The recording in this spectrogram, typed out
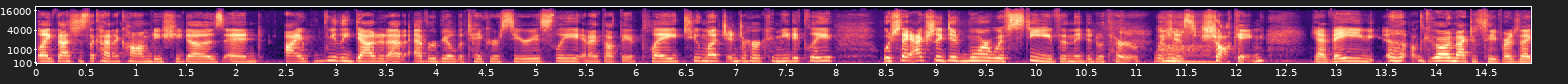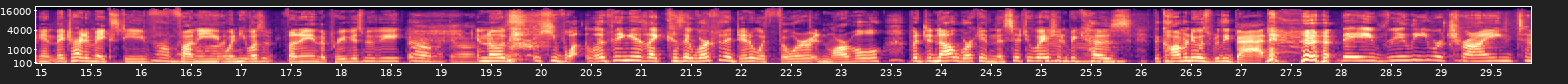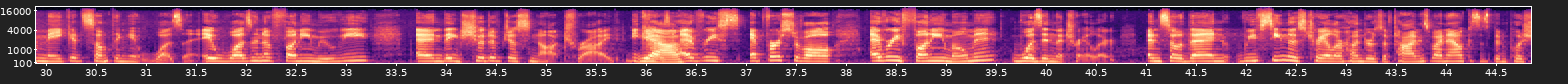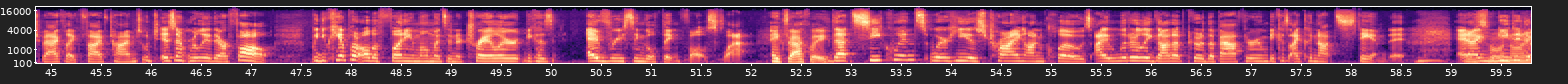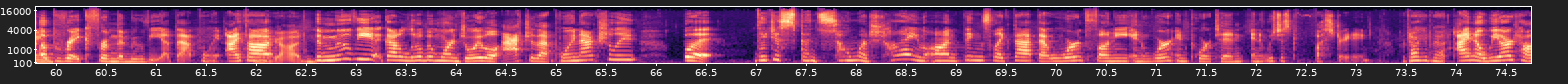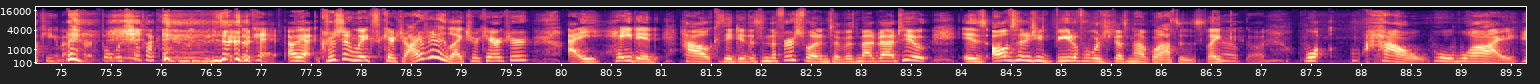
Like that's just the kind of comedy she does and I really doubted I'd ever be able to take her seriously and I thought they'd play too much into her comedically, which they actually did more with Steve than they did with her, which is shocking. Yeah, they uh, going back to Steve for a second. They tried to make Steve Oh funny God. when he wasn't funny in the previous movie. Oh my god. You know, he the thing is like because it worked when they did it with Thor and Marvel, but did not work in this situation because the comedy was really bad. they really were trying to make it something it wasn't. It wasn't a funny movie and they should have just not tried because Yeah. every first of all, every funny moment was in the trailer. And so then we've seen this trailer hundreds of times by now because it's been pushed back like 5 times, which isn't really their fault. But you can't put all the funny moments in a trailer because every single thing falls flat exactly. that sequence where he is trying on clothes i literally got up to go to the bathroom because i could not stand it and i so needed a break from the movie at that point i thought God. the movie got a little bit more enjoyable after that point actually but they just spent so much time on things like that that weren't funny and weren't important and it was just frustrating We're talking about. I know we are talking about her, but we're still talking about the movies. It's okay. Oh yeah, Kristen Wiig's character. I really liked her character. I hated how because they did this in the first one, so I was mad about it too. Is all of a sudden she's beautiful when she doesn't have glasses. Like, Oh god. what? How? Why?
